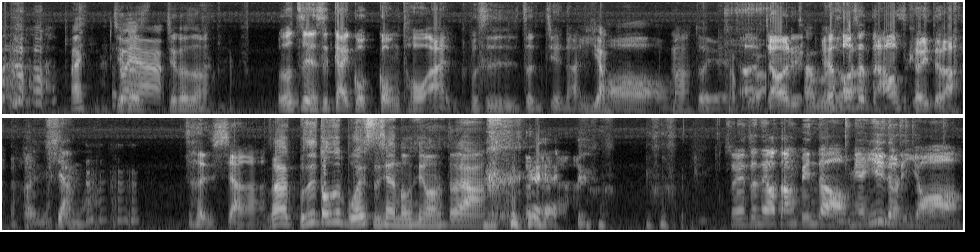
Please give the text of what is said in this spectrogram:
哎，杰克杰克是什么？我说之前是盖过公投案，不是证件案一样哦吗？对，呃，只要你差不多啊花生打号是可以的啦，很像啊。这很像啊。那不是都是不会实现的东西吗？对啊，所以真的要当兵的哦，免疫的理由哦。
